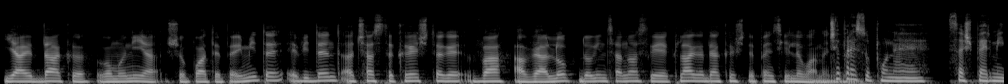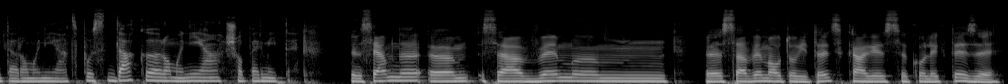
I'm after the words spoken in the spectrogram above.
iar dacă România și-o poate permite, evident, această creștere va avea loc. Dorința noastră e clară de a crește pensiile oamenilor. Ce presupune să-și permită România? Ați spus dacă România și-o permite. Înseamnă um, să avem um, Uh, să avem autorități care să colecteze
